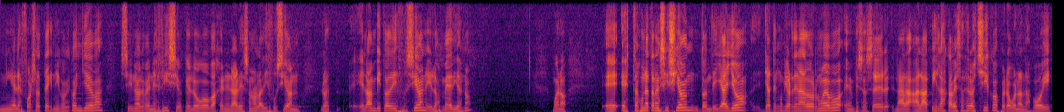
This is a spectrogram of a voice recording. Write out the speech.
ni el esfuerzo técnico que conlleva, sino el beneficio que luego va a generar eso, ¿no? La difusión, el ámbito de difusión y los medios, ¿no? Bueno, eh, esta es una transición donde ya yo ya tengo mi ordenador nuevo, empiezo a hacer nada a lápiz las cabezas de los chicos, pero bueno, las voy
